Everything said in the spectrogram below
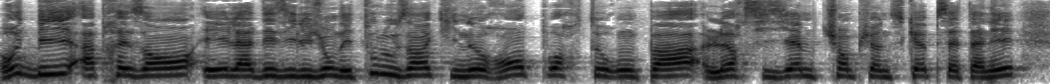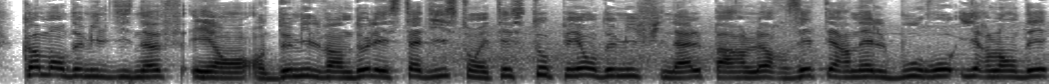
Rugby à présent et la désillusion des Toulousains qui ne remporteront pas leur sixième Champions Cup cette année. Comme en 2019 et en 2022, les stadistes ont été stoppés en demi-finale par leurs éternels bourreaux irlandais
